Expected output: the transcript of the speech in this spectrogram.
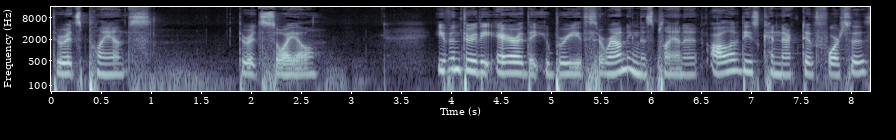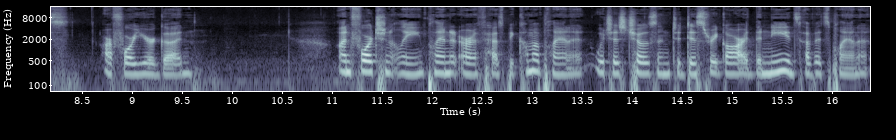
through its plants, through its soil even through the air that you breathe surrounding this planet, all of these connective forces are for your good. Unfortunately, planet Earth has become a planet which has chosen to disregard the needs of its planet.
